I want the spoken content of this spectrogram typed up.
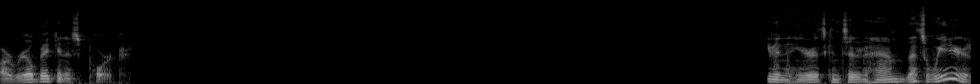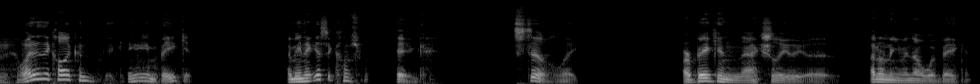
our real bacon is pork. Even here, it's considered ham. That's weird. Why do they call it Can- Canadian bacon? I mean, I guess it comes from pig. Still, like our bacon actually. Uh, I don't even know what bacon.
